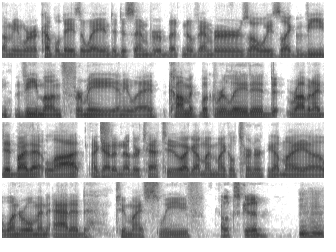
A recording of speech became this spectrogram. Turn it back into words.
I mean, we're a couple days away into December, but November is always like V V month for me anyway. Comic book related, Robin, I did buy that lot. I got another tattoo. I got my Michael Turner. I got my uh, Wonder Woman added to my sleeve. That looks good. Mm-hmm.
